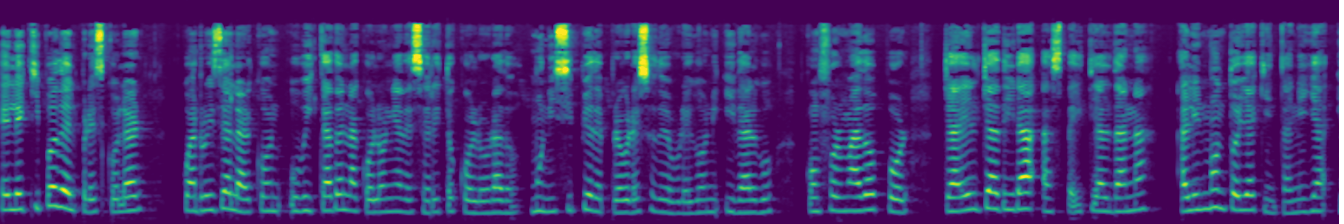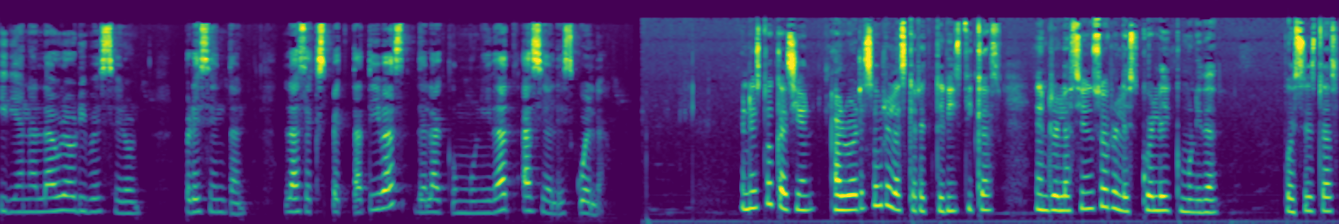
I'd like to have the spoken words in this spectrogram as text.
El equipo del preescolar Juan Ruiz de Alarcón, ubicado en la colonia de Cerrito Colorado, municipio de Progreso de Obregón, Hidalgo, conformado por Yael Yadira Aspeiti Aldana, Alín Montoya Quintanilla y Diana Laura Uribe Cerón, presentan las expectativas de la comunidad hacia la escuela. En esta ocasión hablaré sobre las características en relación sobre la escuela y comunidad, pues estas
